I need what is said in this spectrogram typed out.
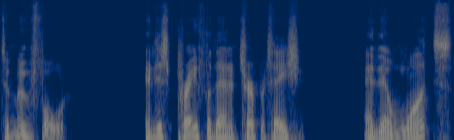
to move forward? And just pray for that interpretation. And then once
